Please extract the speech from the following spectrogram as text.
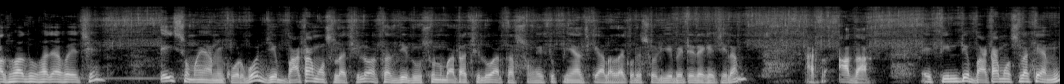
আধো আধো ভাজা হয়েছে। এই সময় আমি করব যে বাটা মশলা ছিল, অর্থাৎ যে রসুন বাটা ছিল আর তার সঙ্গে একটু পেঁয়াজকে আলাদা করে সরিয়ে বেটে রেখেছিলাম, আর আদা। এই তিনটে বাটা মশলাকে আমি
